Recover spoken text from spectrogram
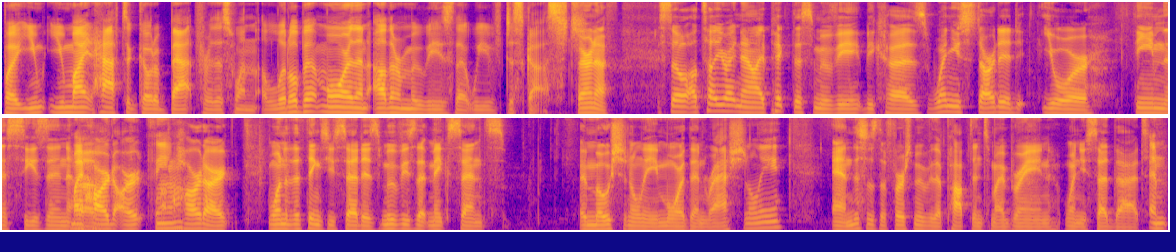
But you you might have to go to bat for this one a little bit more than other movies that we've discussed. Fair enough. So I'll tell you right now, I picked this movie because when you started your theme this season, My hard art theme. hard art, one of the things you said is movies that make sense emotionally more than rationally. And this was the first movie that popped into my brain when you said that. And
